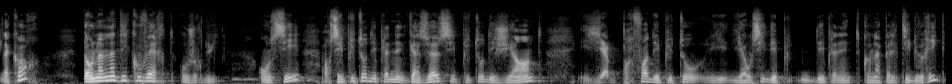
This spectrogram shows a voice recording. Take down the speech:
D'accord? Et on en a découvertes aujourd'hui. On sait. Alors c'est plutôt des planètes gazeuses, c'est plutôt des géantes. Il y a parfois des plutôt, il y a aussi des, des planètes qu'on appelle telluriques,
